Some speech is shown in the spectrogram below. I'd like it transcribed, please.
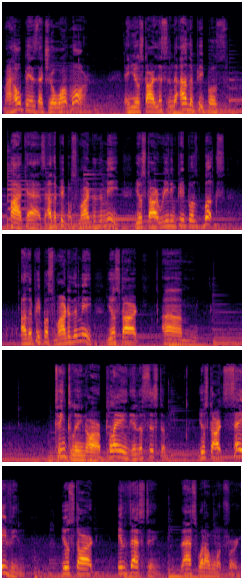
my hope is that you'll want more and you'll start listening to other people's podcasts, other people smarter than me. You'll start reading people's books, other people smarter than me. You'll start um, tinkling or playing in the system. You'll start saving. You'll start investing. That's what I want for you.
